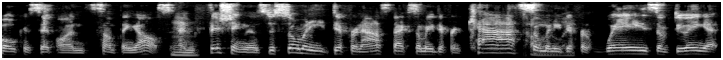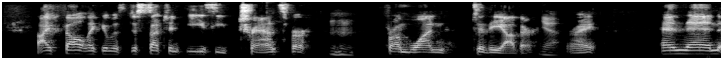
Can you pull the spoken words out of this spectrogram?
focus it on something else. And fishing, there's just so many different aspects, so many different casts, so many different ways of doing it. I felt like it was just such an easy transfer Mhm. from one to the other Yeah. right? And then,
